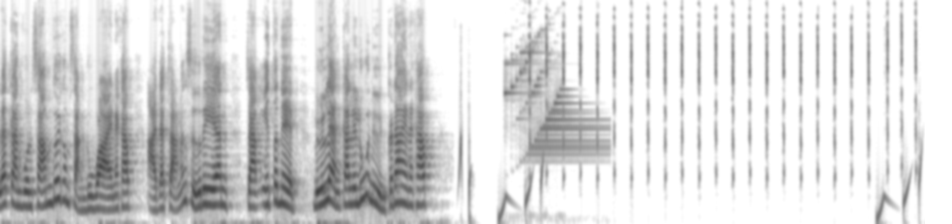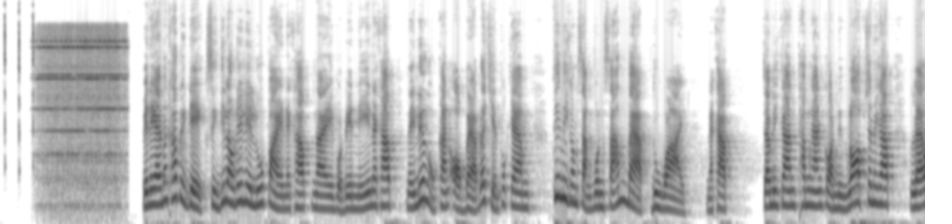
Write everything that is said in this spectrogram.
และการวนซ้ำด้วยคำสั่งดูวายนะครับ อาจจะจากหนังสือเรียน จากอินเทอร์เน็ต หรือแหล่งการเรียนรู้อื่นๆก็ได้นะครับ เป็นยังไงบ้างครับเด็กๆ สิ่งที่เราได้เรียนรู้ไปนะครับในบทเรียนนี้นะครับในเรื่องของการออกแบบและเขียนโปรแกรมที่มีคำสั่งวนซ้ำแบบ do while นะครับจะมีการทำงานก่อนหนึ่งรอบใช่ไหมครับ แล้ว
